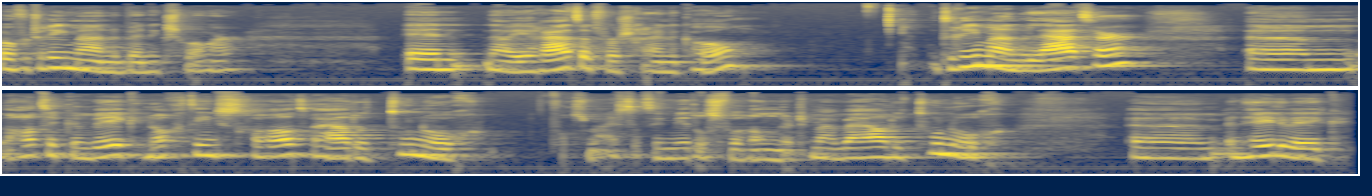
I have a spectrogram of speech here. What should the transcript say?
over drie maanden ben ik zwanger. En nou, je raadt het waarschijnlijk al. Drie maanden later um, had ik een week nachtdienst gehad. We hadden toen nog, volgens mij is dat inmiddels veranderd, maar wij hadden toen nog um, een hele week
